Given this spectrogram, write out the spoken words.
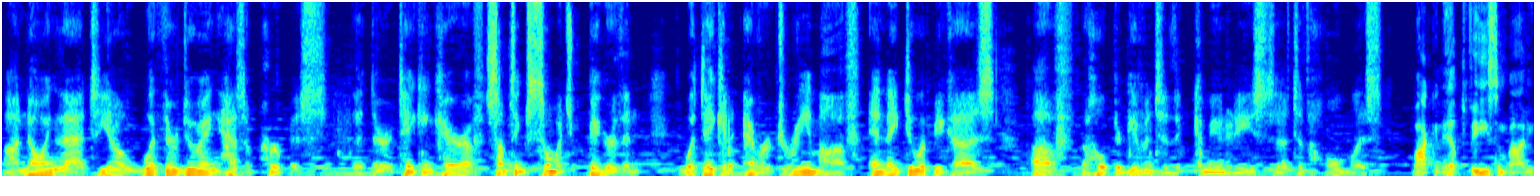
Uh, knowing that you know what they're doing has a purpose, that they're taking care of something so much bigger than what they can ever dream of, and they do it because of the hope they're giving to the communities, uh, to the homeless. If I can help feed somebody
